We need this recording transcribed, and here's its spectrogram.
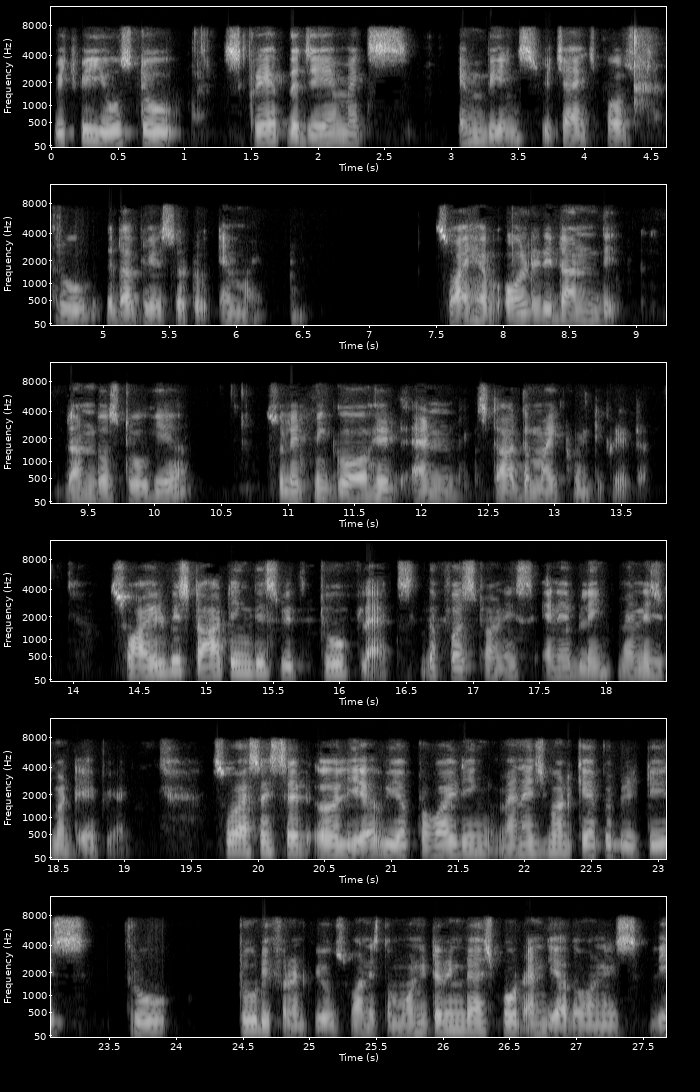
which we use to scrape the JMX mbeans which are exposed through the WSO2 MI. So I have already done the done those two here. So let me go ahead and start the micro integrator. So i will be starting this with two flags. The first one is enabling management api so as i said earlier we are providing management capabilities through two different views one is the monitoring dashboard and the other one is the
